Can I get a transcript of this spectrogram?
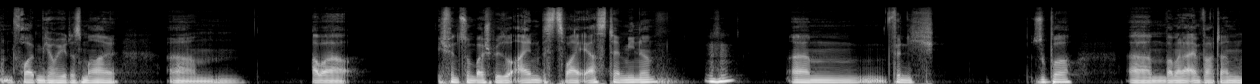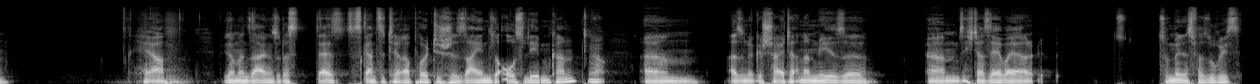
und freut mich auch jedes Mal. Ähm, aber ich finde zum Beispiel so ein bis zwei Ersttermine Mhm. ähm, finde ich super, ähm, weil man da einfach dann, ja, wie soll man sagen, so dass das, das ganze therapeutische Sein so ausleben kann. Ja. Ähm, also eine gescheite Anamnese, ähm, sich da selber ja, zumindest versuche ich es,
